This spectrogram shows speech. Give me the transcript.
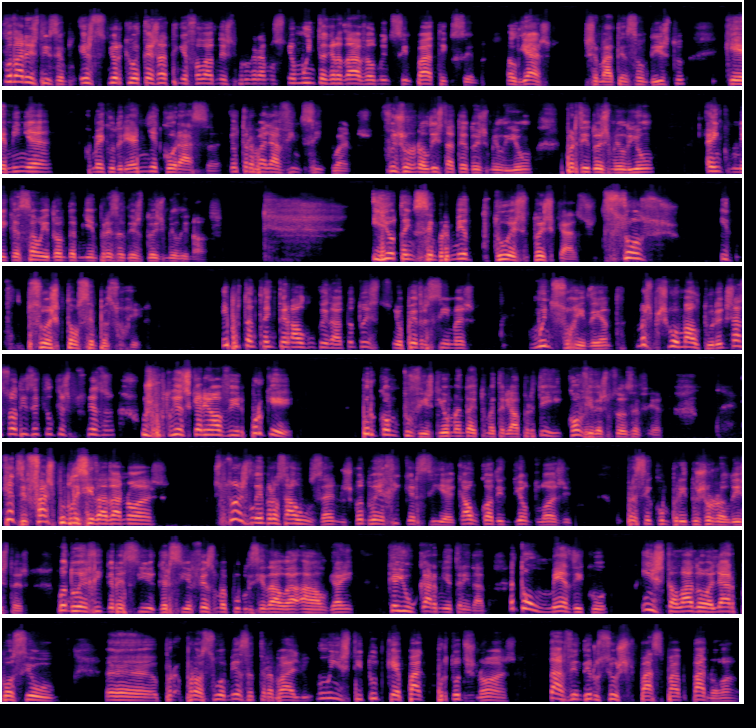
vou dar este exemplo. Este senhor que eu até já tinha falado neste programa, um senhor muito agradável, muito simpático sempre. Aliás, chama a atenção disto, que é a minha, como é que eu diria, é a minha coraça. Eu trabalho há 25 anos, fui jornalista até 2001, a partir de 2001 em comunicação e dono da minha empresa desde 2009. E eu tenho sempre medo de dois, dois casos, de sonsos e de pessoas que estão sempre a sorrir. E portanto tenho que ter algum cuidado. Tanto este senhor Pedro Simas, muito sorridente, mas chegou uma altura que já só diz aquilo que os portugueses querem ouvir. Porquê? porque como tu viste, e eu mandei-te o material para ti, convido as pessoas a ver. Quer dizer, faz publicidade a nós. As pessoas lembram-se há uns anos, quando o Henrique Garcia, que há um código deontológico para ser cumprido dos jornalistas, quando o Henrique Garcia, Garcia fez uma publicidade a, a, alguém, caiu o Carme e a Trindade. Então um médico instalado a olhar para o seu uh, para, para a sua mesa de trabalho, num instituto que é pago por todos nós, está a vender o seu espaço para, para nós.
